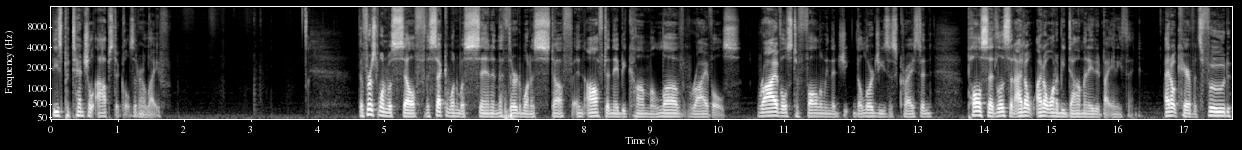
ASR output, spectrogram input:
these potential obstacles in our life. The first one was self, the second one was sin, and the third one is stuff. And often they become love rivals, rivals to following the, the Lord Jesus Christ. And Paul said, Listen, I don't, I don't want to be dominated by anything. I don't care if it's food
